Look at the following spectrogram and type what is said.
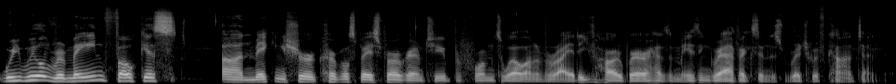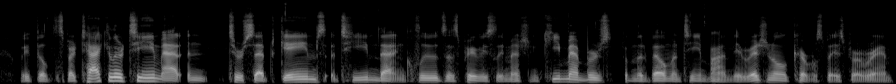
we will remain focused on making sure Kerbal Space Program 2 performs well on a variety of hardware, has amazing graphics, and is rich with content. We've built a spectacular team at Intercept Games, a team that includes, as previously mentioned, key members from the development team behind the original Kerbal Space Program.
